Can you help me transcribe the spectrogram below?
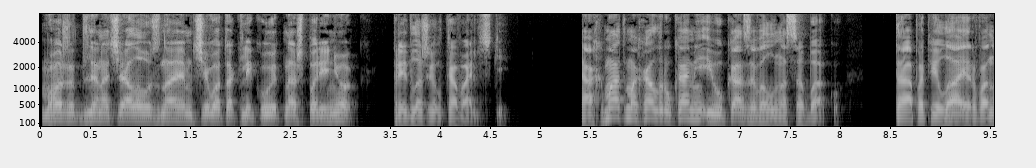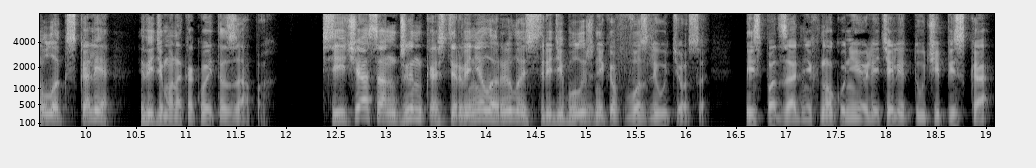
«Может, для начала узнаем, чего так ликует наш паренек?» – предложил Ковальский. Ахмат махал руками и указывал на собаку. Та попила и рванула к скале, видимо, на какой-то запах. Сейчас Анджинка стервенело рылась среди булыжников возле утеса. Из-под задних ног у нее летели тучи песка.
